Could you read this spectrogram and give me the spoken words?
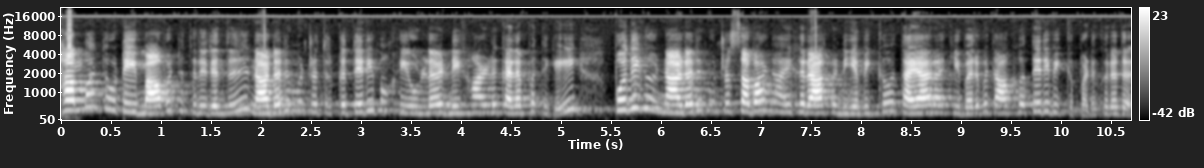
ஹம்பாந்தோட்டை மாவட்டத்திலிருந்து நாடாளுமன்றத்திற்கு தெரிவாகியுள்ள நிகாழ் கலப்பதியை புதிய நாடாளுமன்ற சபாநாயகராக நியமிக்க தயாராகி வருவதாக தெரிவிக்கப்படுகிறது.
